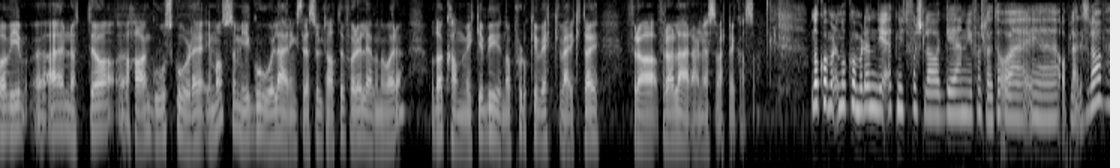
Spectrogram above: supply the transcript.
Og vi eh, er nødt til å eh, ha en god skole i Moss som gir gode læringsresultater for elevene våre. Og da kan vi ikke begynne å plukke vekk verktøy fra, fra lærernes verktøykasse. Nå kommer, nå kommer, det et nytt forslag, en ny forslag til eh, opplæringslov.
